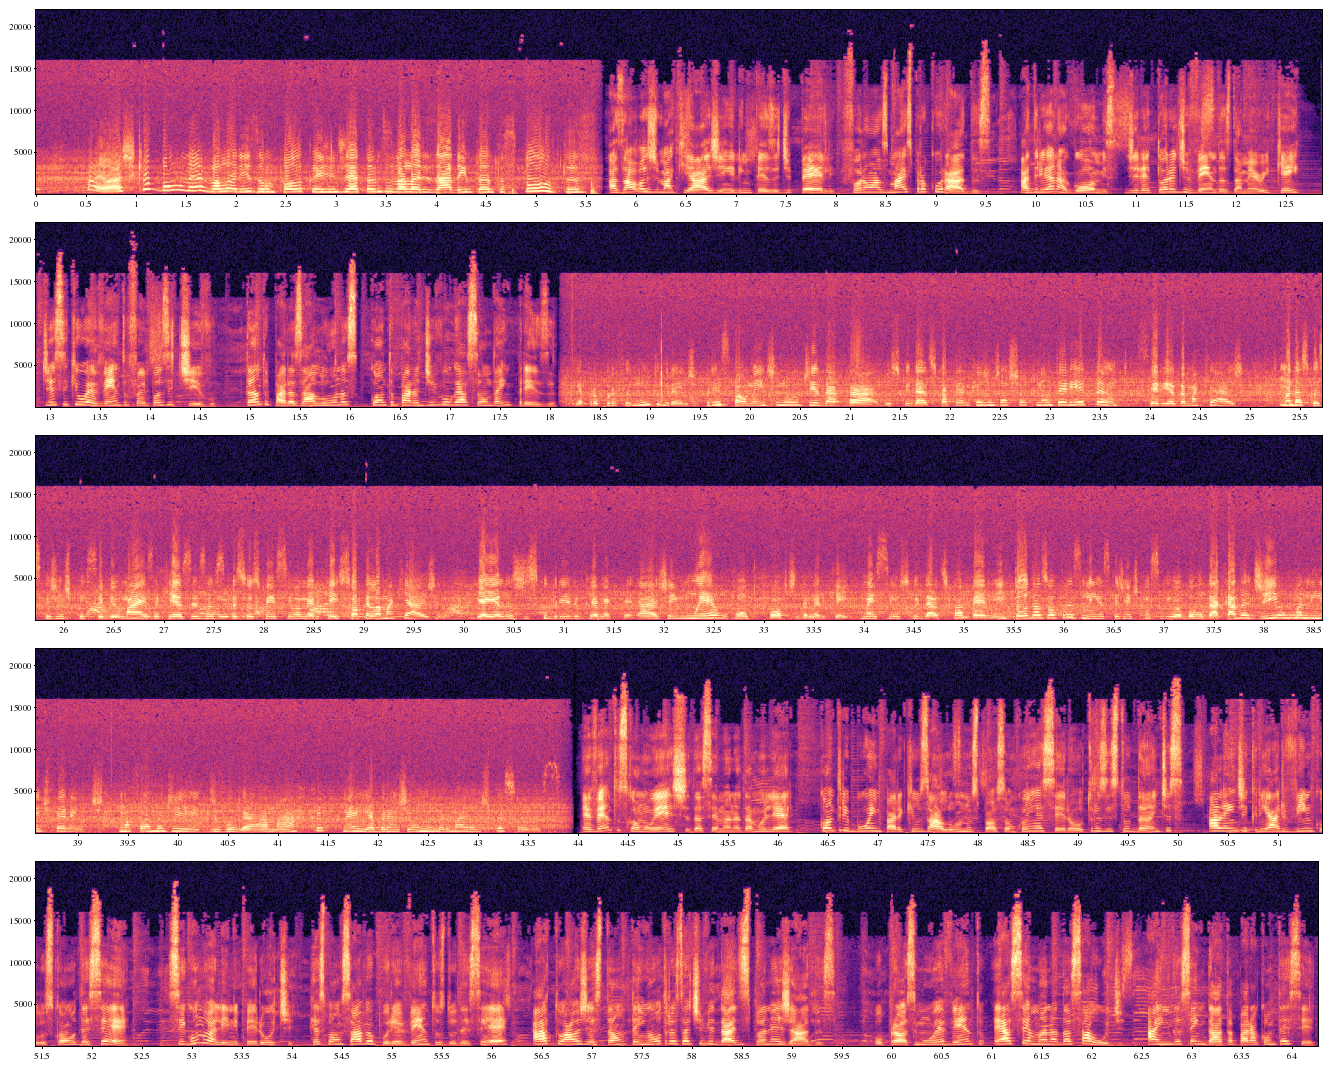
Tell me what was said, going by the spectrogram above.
Ah, eu acho que é bom, né? Valoriza um pouco, a gente já é tão desvalorizada em tantos pontos. As aulas de maquiagem e limpeza de pele foram as mais procuradas. Adriana Gomes, diretora de vendas da Mary Kay, disse que o evento foi positivo, tanto para as alunas quanto para a divulgação da empresa. E a procura foi muito grande, principalmente no dia da, da, dos cuidados com a pele, que a gente achou que não teria tanto, que seria da maquiagem. Uma das coisas que a gente percebeu mais é que às vezes as pessoas conheciam a Mary Kay só pela maquiagem. E aí elas descobriram que a maquiagem não é o ponto forte da Mary Kay, mas sim os cuidados com a pele. E todas as outras linhas que a gente conseguiu abordar, cada dia uma linha diferente. Uma forma de divulgar a marca né, e abranger um número maior de pessoas. Eventos como este da Semana da Mulher contribuem para que os alunos possam conhecer outros estudantes, além de criar vínculos com o DCE, Segundo Aline Perucci, responsável por eventos do DCE, a atual gestão tem outras atividades planejadas. O próximo evento é a Semana da Saúde, ainda sem data para acontecer.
